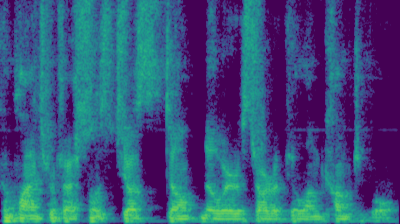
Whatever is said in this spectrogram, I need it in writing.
compliance professionals just don't know where to start or feel uncomfortable.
